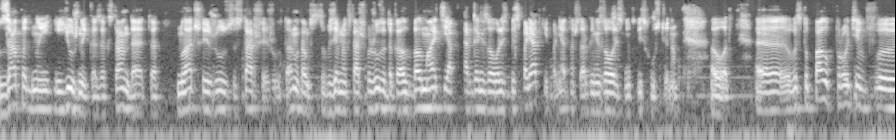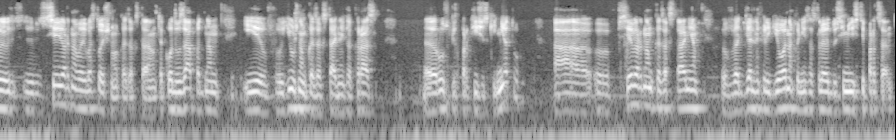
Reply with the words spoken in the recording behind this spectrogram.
западный и южный Казахстан, да, это младший ЖУЗ, старший ЖУЗ, да, ну там в землях старшего ЖУЗа только в Балмате организовывались беспорядки, понятно, что организовывались искусственно, вот. Э, выступал против э, северного и восточного Казахстана, так вот в западном и в южном Казахстане как раз русских практически нету, а в северном Казахстане в отдельных регионах они составляют до 70%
